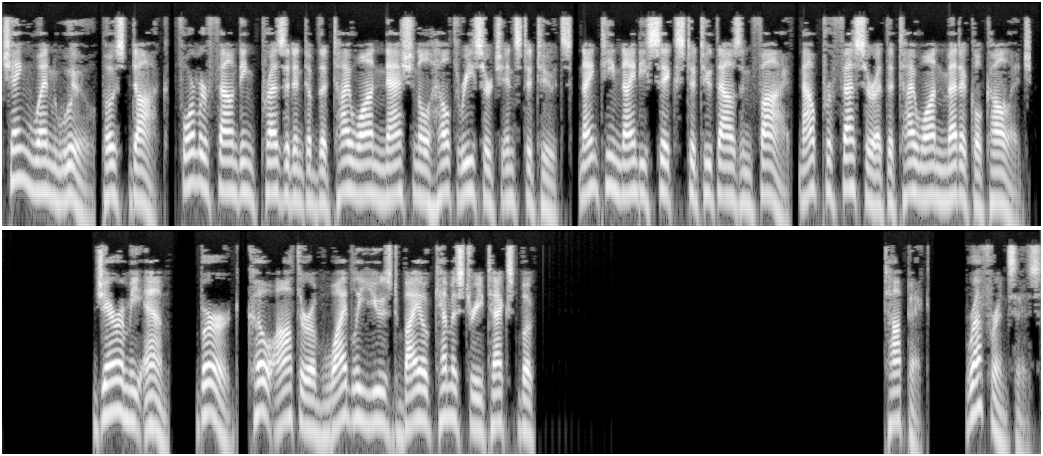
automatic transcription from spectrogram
Cheng Wen Wu postdoc, former founding president of the Taiwan National Health Research Institutes, 1996–2005, now professor at the Taiwan Medical College. Jeremy M. Berg, co-author of widely used biochemistry textbook References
